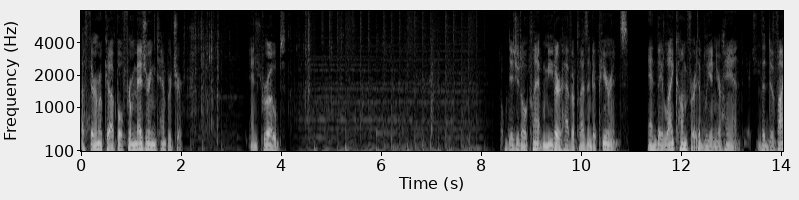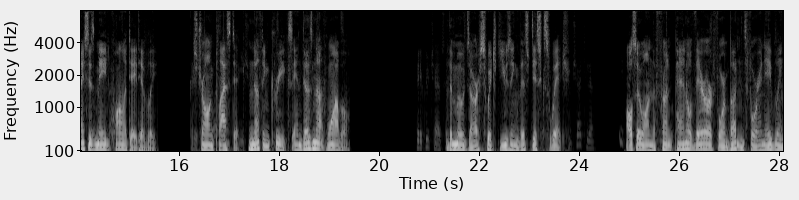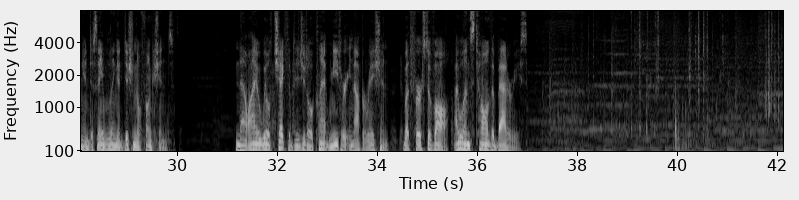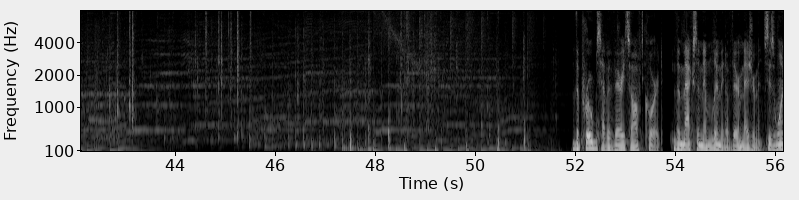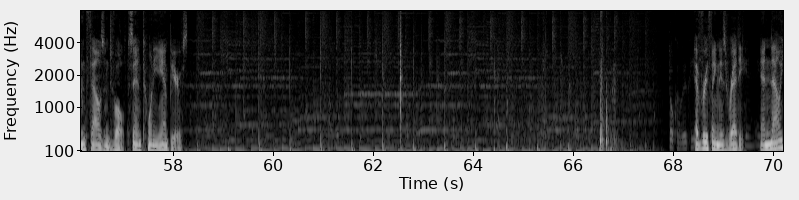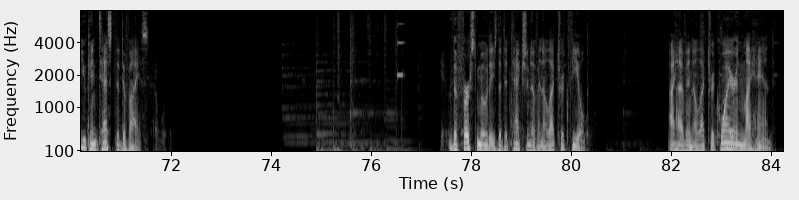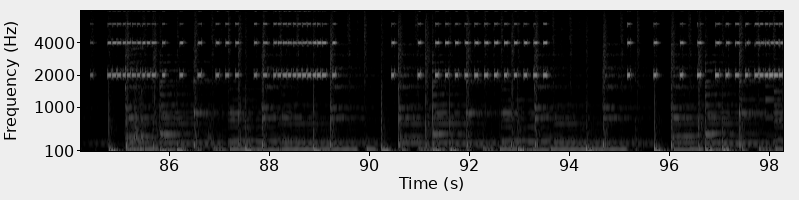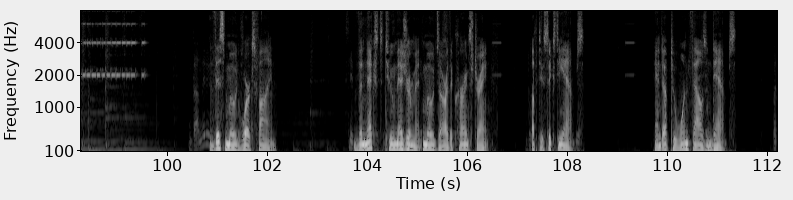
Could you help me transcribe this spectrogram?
A thermocouple for measuring temperature. And probes. Digital clamp meter have a pleasant appearance. And they lie comfortably in your hand. The device is made qualitatively. Strong plastic, nothing creaks and does not wobble. The modes are switched using this disk switch. Also on the front panel there are four buttons for enabling and disabling additional functions. Now I will check the digital clamp meter in operation, but first of all, I will install the batteries. The probes have a very soft cord, the maximum limit of their measurements is 1000 volts and 20 amperes. Everything is ready, and now you can test the device. The first mode is the detection of an electric field. I have an electric wire in my hand. This mode works fine. The next two measurement modes are the current strength, up to 60 amps, and up to 1000 amps.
